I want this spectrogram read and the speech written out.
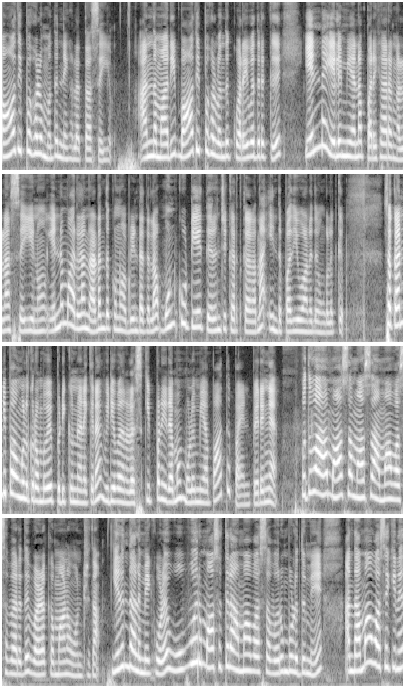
பாதிப்புகளும் வந்து நிகழத்தான் செய்யும். அந்த மாதிரி பாதிப்புகள் வந்து குறைவதற்கு என்ன எளிமையான பரிகாரங்கள்லாம் செய்யணும் என்ன மாதிரிலாம் நடந்துக்கணும் அப்படின்றதெல்லாம் முன்கூட்டியே தெரிஞ்சுக்கிறதுக்காக தான் இந்த பதிவானது உங்களுக்கு. ஸோ கண்டிப்பாக உங்களுக்கு ரொம்பவே பிடிக்கும்னு நினைக்கிறேன். வீடியோவை நல்லா ஸ்கிப் பண்ணிடாமல் முழுமையாக பார்த்து பயன்பெறுங்க. பொதுவாக மாதம் மாதம் அமாவாசை வர்றது வழக்கமான ஒன்று தான் இருந்தாலுமே கூட ஒவ்வொரு மாதத்தில் அமாவாசை வரும் பொழுதுமே அந்த அமாவாசைக்குன்னு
